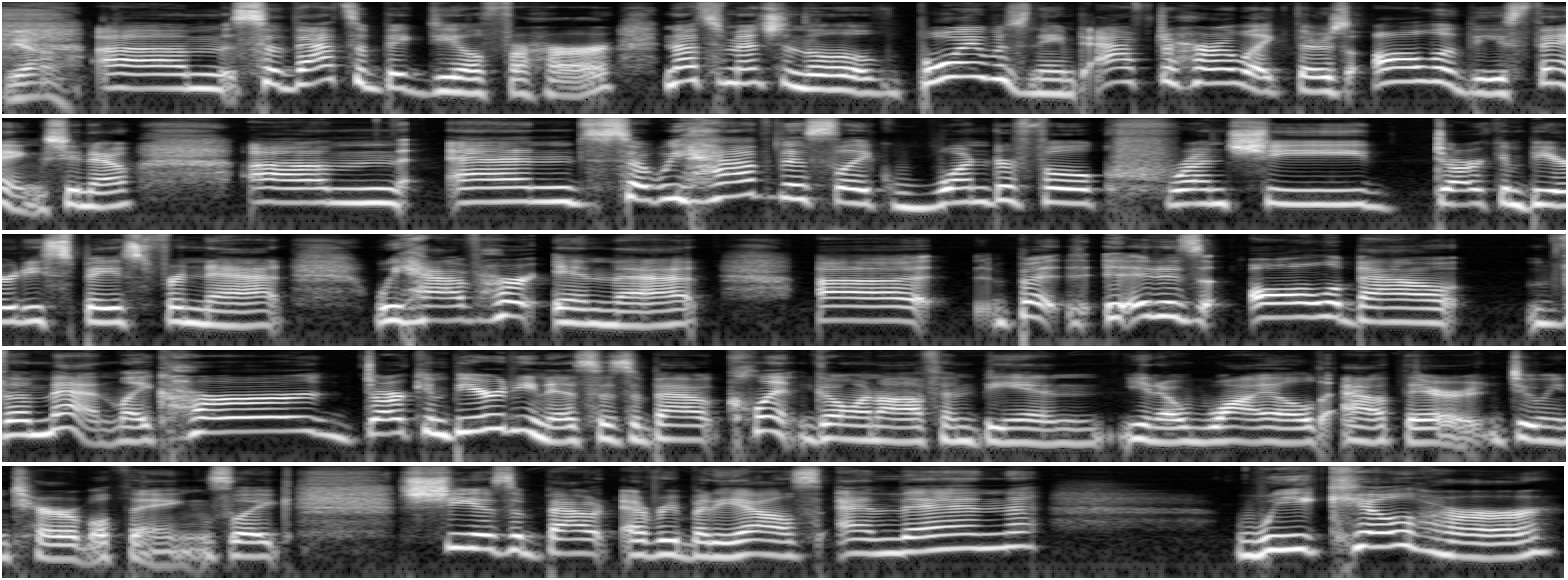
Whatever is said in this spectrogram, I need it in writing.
Yeah. Um, so that's a big deal for her. Not to mention the little boy was named after her. Like there's all of these things, you know. Um, and so we have this like wonderful, crunchy, dark and beardy space for Nat. We have her in that, uh, but it is all about the men. Like her dark and beardiness is about Clint going off and being, you know, wild out there doing terrible things. Like she is about everybody else. And then we kill her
